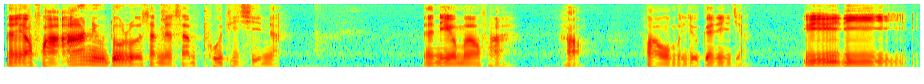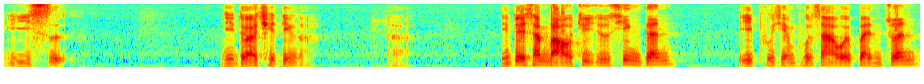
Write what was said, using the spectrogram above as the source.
那要发阿耨多罗三藐三菩提心呐。那你有没有发？好，发我们就跟你讲，于理于事，你都要确定啊，啊，你对三宝具足信根，以普贤菩萨为本尊，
